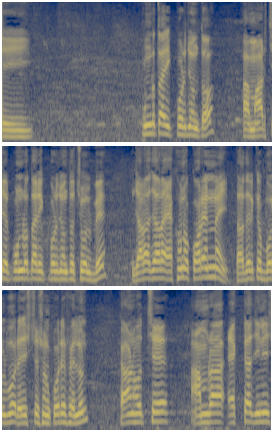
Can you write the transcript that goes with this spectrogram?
এই পনেরো তারিখ পর্যন্ত মার্চের পনেরো তারিখ পর্যন্ত চলবে। যারা যারা এখনও করেন নাই তাদেরকে বলব রেজিস্ট্রেশন করে ফেলুন। কারণ হচ্ছে আমরা একটা জিনিস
